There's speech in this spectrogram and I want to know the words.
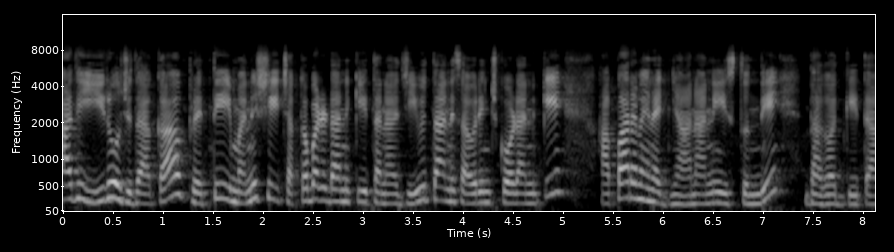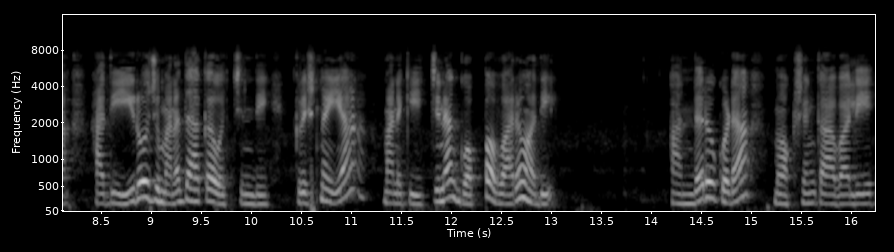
అది ఈ రోజు దాకా ప్రతి మనిషి చక్కబడడానికి తన జీవితాన్ని సవరించుకోవడానికి అపారమైన జ్ఞానాన్ని ఇస్తుంది భగవద్గీత. అది ఈరోజు మన దాకా వచ్చింది. కృష్ణయ్య మనకి ఇచ్చిన గొప్ప వరం అది. అందరూ కూడా మోక్షం కావాలి.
